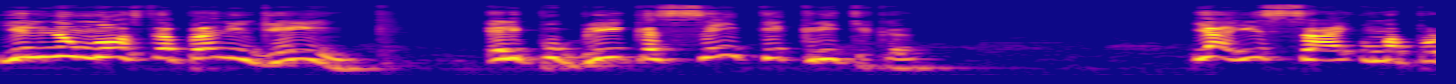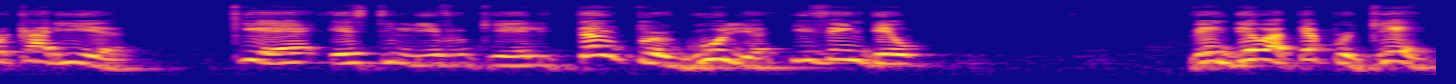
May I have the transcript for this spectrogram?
E ele não mostra para ninguém. Ele publica sem ter crítica. E aí sai uma porcaria, que é este livro que ele tanto orgulha e vendeu. Vendeu até porque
